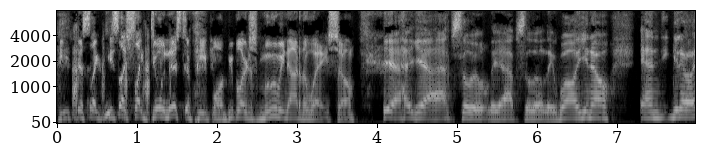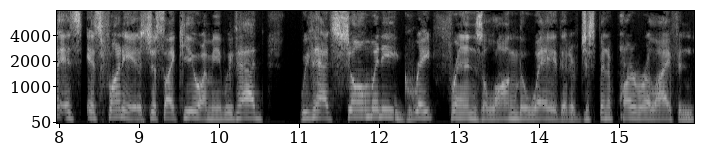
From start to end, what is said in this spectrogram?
he's just like he's just like doing this to people, and people are just moving out of the way. So, yeah, yeah, absolutely, absolutely. Well, you know, and you know, it's it's funny. It's just like you. I mean, we've had we've had so many great friends along the way that have just been a part of our life, and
